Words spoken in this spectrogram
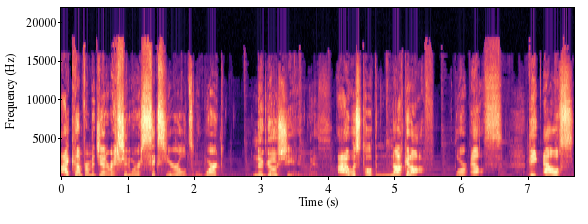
I come from a generation where six year olds weren't negotiated with. I was told to knock it off or else. The else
